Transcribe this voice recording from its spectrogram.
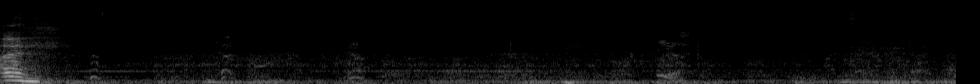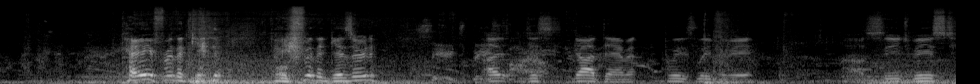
Uh, pay for the pay for the gizzard. I just god damn it. Please leave me be. Oh, siege beast.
